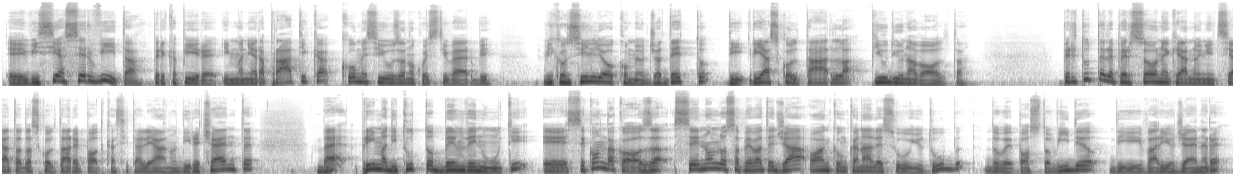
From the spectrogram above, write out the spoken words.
e vi sia servita per capire in maniera pratica come si usano questi verbi. Vi consiglio, come ho già detto, di riascoltarla più di una volta. Per tutte le persone che hanno iniziato ad ascoltare podcast italiano di recente, beh, prima di tutto benvenuti e seconda cosa, se non lo sapevate già, ho anche un canale su YouTube dove posto video di vario genere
